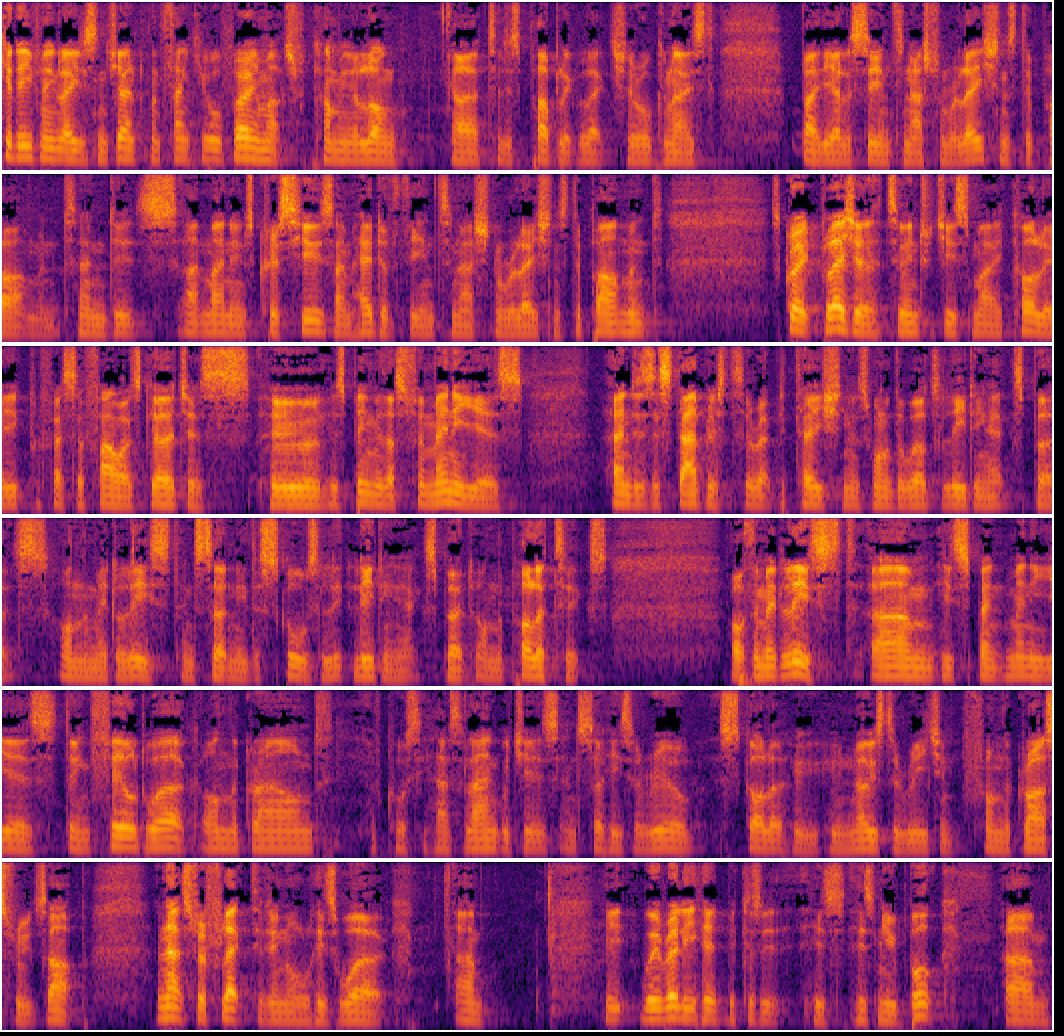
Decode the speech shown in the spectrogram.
Good evening, ladies and gentlemen. Thank you all very much for coming along uh, to this public lecture organised by the LSE International Relations Department. And it's, uh, my name's Chris Hughes. I'm head of the International Relations Department. It's a great pleasure to introduce my colleague, Professor Fawaz Gerges, who has been with us for many years and has established a reputation as one of the world's leading experts on the Middle East, and certainly the school's le- leading expert on the politics of the Middle East. Um, he's spent many years doing field work on the ground. Of course, he has languages, and so he's a real scholar who, who knows the region from the grassroots up. And that's reflected in all his work. Um, he, we're really here because of his, his new book um,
